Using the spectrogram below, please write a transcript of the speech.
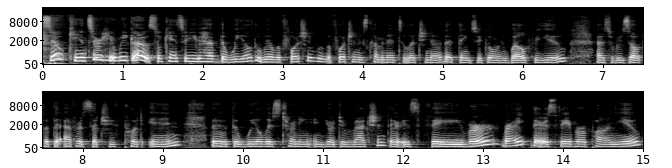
so, Cancer, here we go. So, Cancer, you have the wheel, the wheel of fortune. Wheel of fortune is coming in to let you know that things are going well for you as a result of the efforts that you've put in. The, the wheel is turning in your direction. There is favor, right? There is favor upon you.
